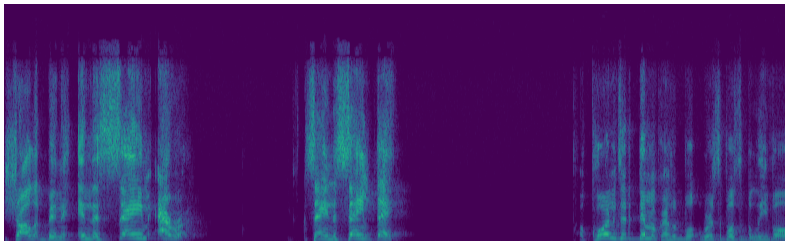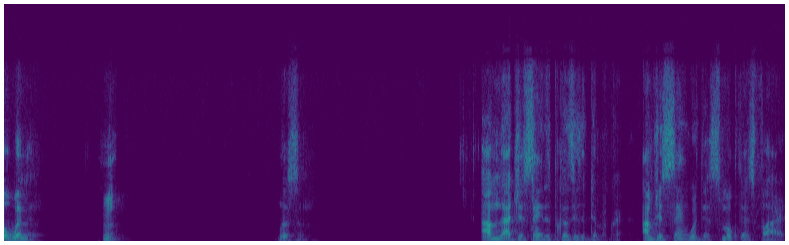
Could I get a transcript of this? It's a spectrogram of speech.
Charlotte Bennett in the same era, saying the same thing. According to the Democrats, we're supposed to believe all women. Hmm. Listen, I'm not just saying this because he's a Democrat. I'm just saying where there's smoke, there's fire,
